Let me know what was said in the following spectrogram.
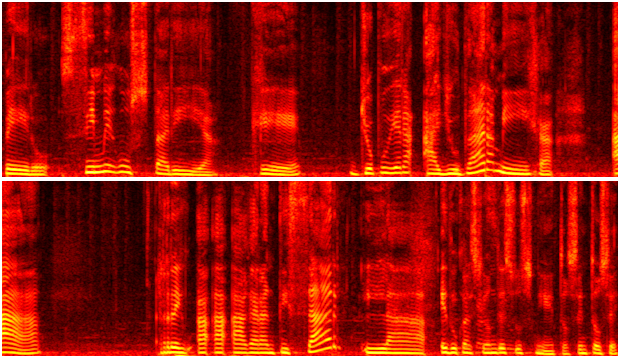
Pero sí me gustaría que yo pudiera ayudar a mi hija a, a- garantizar la educación de sus nietos. Entonces,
